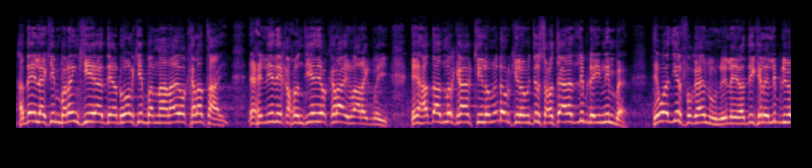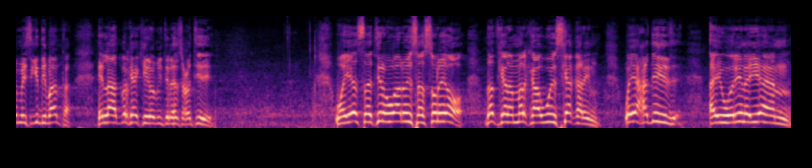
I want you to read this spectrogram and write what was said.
hadday laakiin banankii dee dhulalkii bannaanaayoo kale tahay ee xilliyadii qaxoontiyadii oo kale aynu aragnay ee haddaad markaa dhowr kilomitir socoto aanaad libdhayninba dee waad yar fogaanuun ila haddii kale libdhiba maysigidii maanta ilaa aad markaa kilomitira socotide wayastatiru waanu is-asturioo dadkana markaa wuu iska qarin waya xadiid ay warinayaan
